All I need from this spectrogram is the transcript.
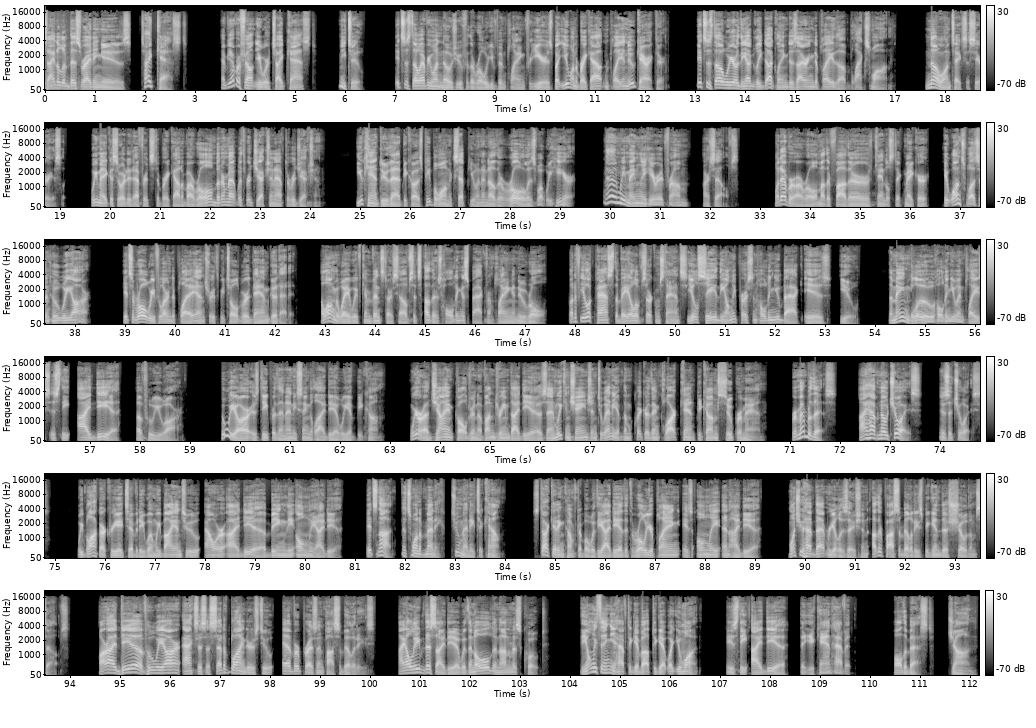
title of this writing is Typecast. Have you ever felt you were typecast? Me too. It's as though everyone knows you for the role you've been playing for years, but you want to break out and play a new character. It's as though we are the ugly duckling desiring to play the black swan. No one takes us seriously. We make assorted efforts to break out of our role, but are met with rejection after rejection. You can't do that because people won't accept you in another role, is what we hear. And we mainly hear it from ourselves. Whatever our role, mother, father, candlestick maker, it once wasn't who we are. It's a role we've learned to play, and truth be told, we're damn good at it. Along the way, we've convinced ourselves it's others holding us back from playing a new role. But if you look past the veil of circumstance, you'll see the only person holding you back is you. The main glue holding you in place is the idea of who you are. Who we are is deeper than any single idea we have become. We're a giant cauldron of undreamed ideas, and we can change into any of them quicker than Clark Kent becomes Superman. Remember this I have no choice is a choice. We block our creativity when we buy into our idea being the only idea. It's not, it's one of many, too many to count. Start getting comfortable with the idea that the role you're playing is only an idea. Once you have that realization, other possibilities begin to show themselves. Our idea of who we are acts as a set of blinders to ever present possibilities. I'll leave this idea with an old anonymous quote The only thing you have to give up to get what you want is the idea that you can't have it. All the best, John.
